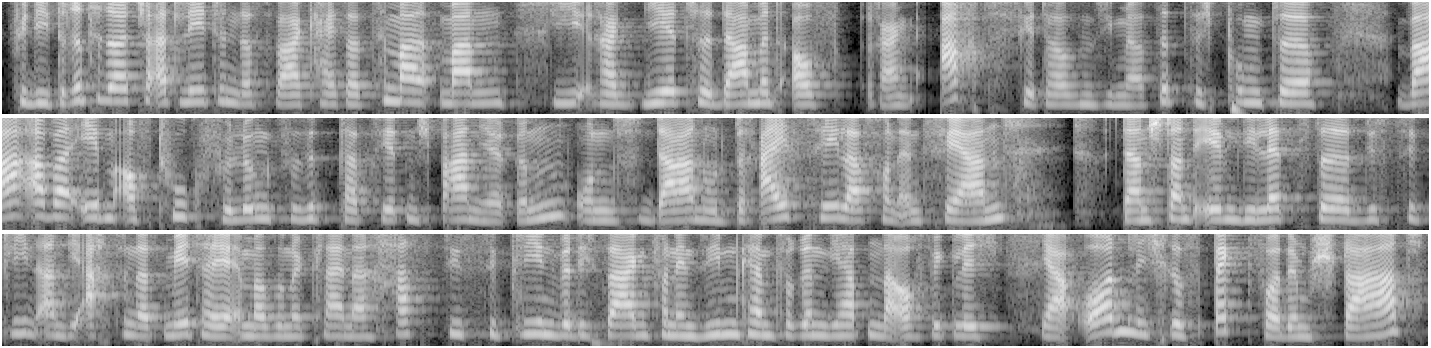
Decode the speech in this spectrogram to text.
für die dritte deutsche Athletin, das war Kaiser Zimmermann, die reagierte damit auf Rang 8, 4770 Punkte war aber eben auf Tuchfüllung zur siebtplatzierten Spanierin und da nur drei Zähler von entfernt. Dann stand eben die letzte Disziplin an, die 800 Meter, ja immer so eine kleine Hassdisziplin, würde ich sagen, von den Siebenkämpferinnen. Die hatten da auch wirklich ja ordentlich Respekt vor dem Start.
